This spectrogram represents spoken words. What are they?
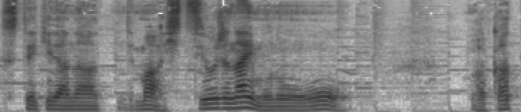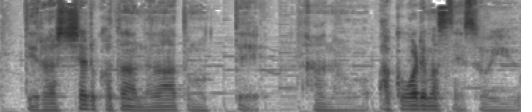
素敵だなってまあ必要じゃないものを分かってらっしゃる方なんだなと思ってあの憧れますねそういう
